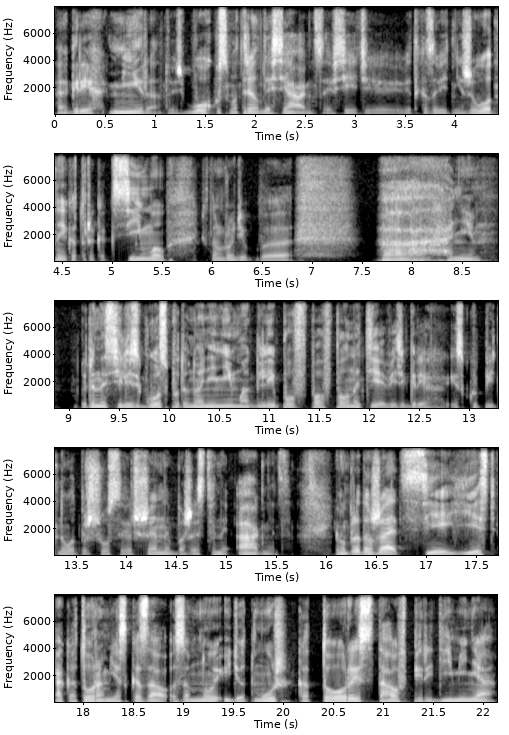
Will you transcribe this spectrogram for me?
э, грех мира. То есть Бог усмотрел для себя Агнца, и все эти ветхозаветные животные, которые как символ, которые вроде бы, э, они приносились Господу, но они не могли по, по, в полноте весь грех искупить. Но вот пришел совершенный божественный агнец. И он продолжает, «Сей есть, о котором я сказал, за мной идет муж, который стал впереди меня,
